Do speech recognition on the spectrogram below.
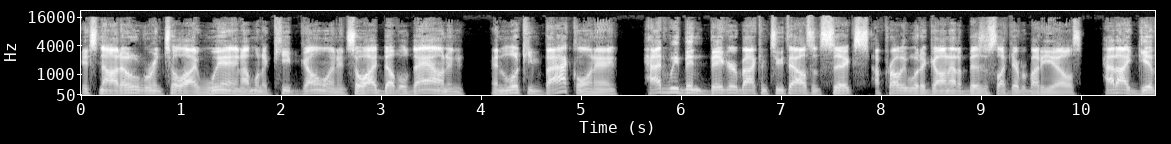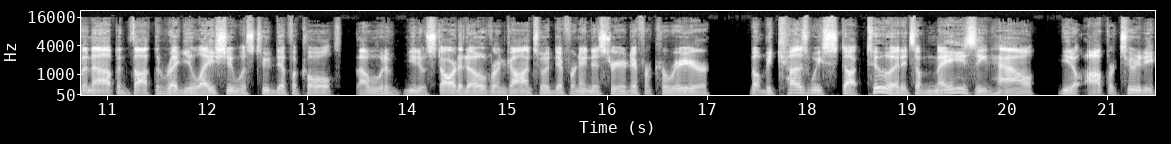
it's not over until I win. I'm going to keep going. And so I doubled down and, and looking back on it, had we been bigger back in 2006, I probably would have gone out of business like everybody else. Had I given up and thought the regulation was too difficult, I would have, you know, started over and gone to a different industry or different career. But because we stuck to it, it's amazing how, you know, opportunity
